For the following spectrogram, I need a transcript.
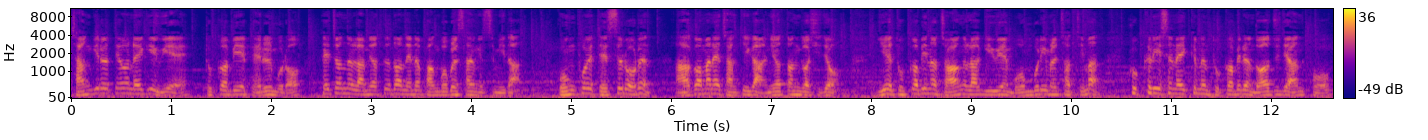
장기를 떼어내기 위해 두꺼비의 배를 물어 회전을 하며 뜯어내는 방법을 사용했습니다. 공포의 데스롤은 악어만의 장기가 아니었던 것이죠. 이에 두꺼비는 저항을 하기 위해 몸부림을 쳤지만 kukri snake는 두꺼비를 놓아주지 않고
